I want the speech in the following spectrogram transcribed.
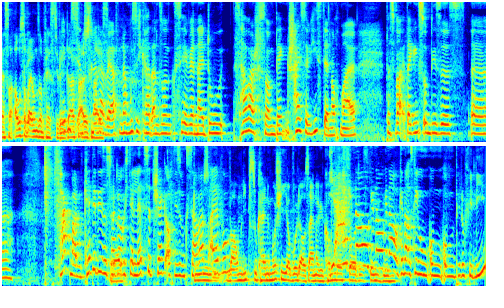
besser, außer bei unserem Festival. da Babys ist in alles Schredder nice. werfen. Da muss ich gerade an so einen Xavier Naidoo Savage Song denken. Scheiße, wie hieß der nochmal? Das war, da ging es um dieses. Äh, fuck man, kennt ihr dieses? Das war Ja. glaube ich der letzte Track auf diesem Savage Album. Warum liebst du keine Muschi, obwohl du aus einer gekommen Ja, bist? So, genau, das Ding. genau, genau, genau. Es ging um, um, um Pädophilie.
